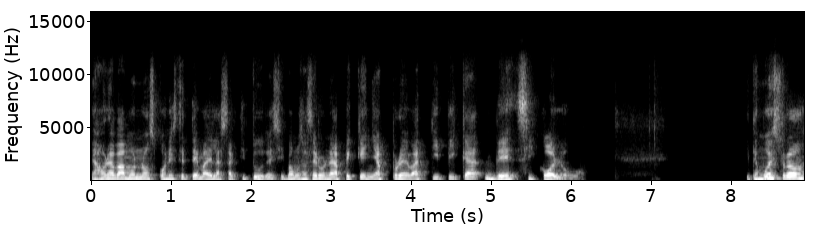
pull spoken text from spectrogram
Ahora vámonos con este tema de las actitudes y vamos a hacer una pequeña prueba típica de psicólogo. Y te muestro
